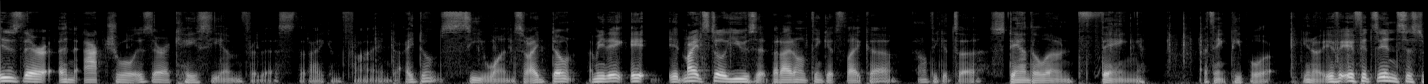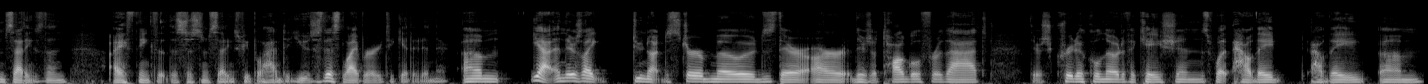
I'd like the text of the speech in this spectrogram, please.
is there an actual is there a KCM for this that I can find? I don't see one, so I don't. I mean, it it it might still use it, but I don't think it's like a I don't think it's a standalone thing. I think people, you know, if if it's in system settings, then I think that the system settings people had to use this library to get it in there. Um, yeah, and there's like do not disturb modes. There are there's a toggle for that. There's critical notifications, what how they how they um,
